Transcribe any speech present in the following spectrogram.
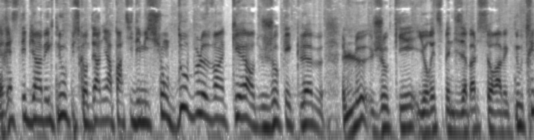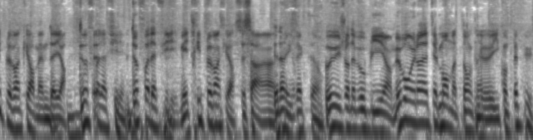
Restez bien avec nous puisqu'en dernière partie d'émission, double vainqueur du Jockey Club, le jockey Yoris Mendizabal sera avec nous, triple vainqueur même d'ailleurs. Deux fois d'affilée. Deux fois d'affilée, mais triple vainqueur, c'est ça. hein. C'est. Exactement. Oui, j'en avais oublié un. Mais bon, il en a tellement maintenant qu'il compte même plus.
